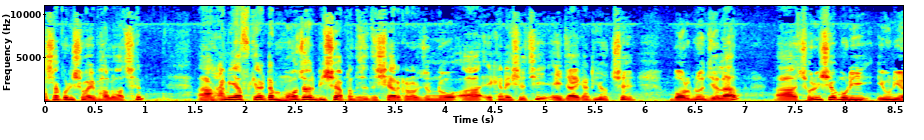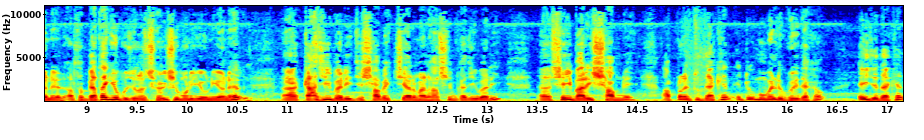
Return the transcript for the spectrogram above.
আশা করি সবাই ভালো আছেন। আমি আজকে একটা মজার বিষয় আপনাদের সাথে শেয়ার করার জন্য এখানে এসেছি। এই জায়গাটি হচ্ছে বরগুনা জেলার সরিষামুড়ি ইউনিয়নের, অর্থাৎ বেতাগী উপজেলার সরিষামুড়ি ইউনিয়নের কাজীবাড়ি, যে সাবেক চেয়ারম্যান হাসিম কাজীবাড়ি সেই বাড়ির সামনে। আপনারা একটু দেখেন, একটু মোবাইলটা ঘুরে দেখাও। এই যে দেখেন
